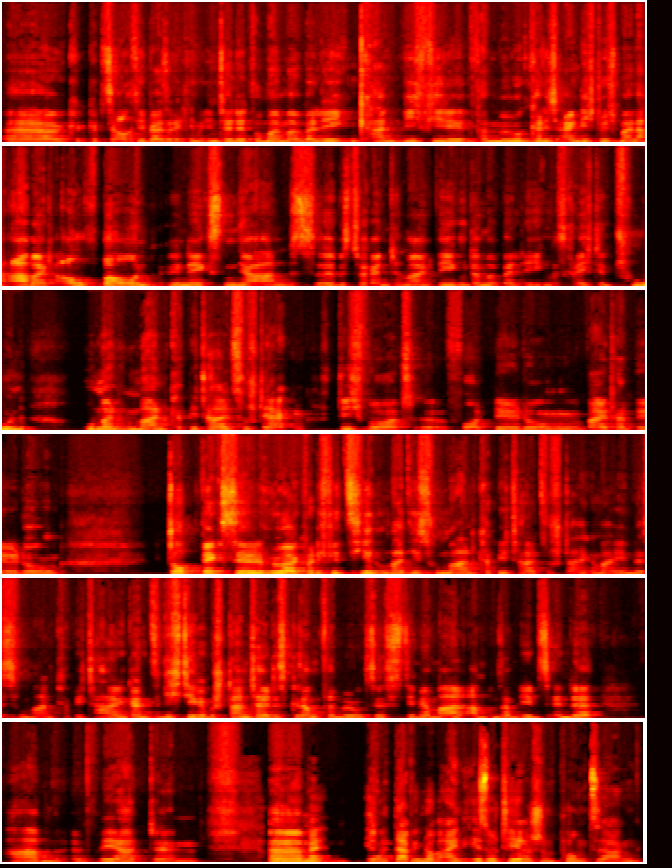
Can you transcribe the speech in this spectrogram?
Äh, Gibt es ja auch diverse Rechnungen im Internet, wo man mal überlegen kann, wie viel Vermögen kann ich eigentlich durch meine Arbeit aufbauen in den nächsten Jahren, bis, äh, bis zur Rente meinetwegen, und dann mal überlegen, was kann ich denn tun, um mein Humankapital zu stärken. Stichwort äh, Fortbildung, Weiterbildung, Jobwechsel höher qualifizieren, um halt dieses Humankapital zu steigern, weil eben das Humankapital ein ganz wichtiger Bestandteil des Gesamtvermögens ist, den wir mal an unserem Lebensende haben werden. Ähm, ja. Darf ich noch einen esoterischen Punkt sagen?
